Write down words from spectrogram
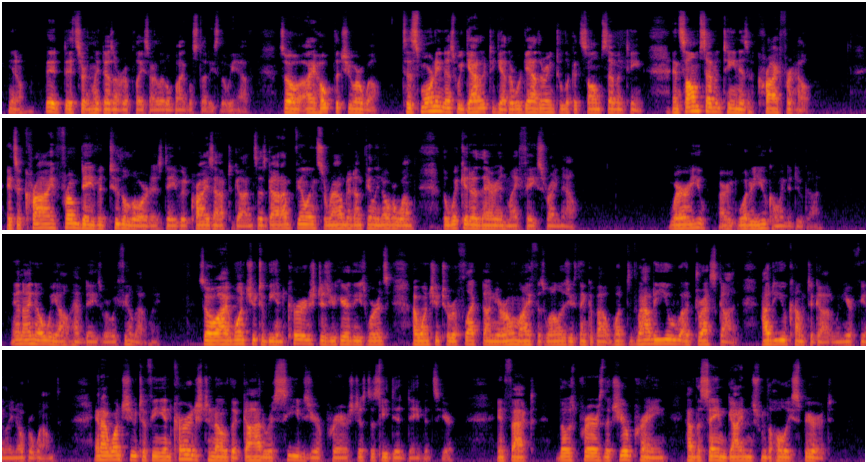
you know, it, it certainly doesn't replace our little Bible studies that we have. So I hope that you are well. This morning, as we gather together, we're gathering to look at Psalm 17. And Psalm 17 is a cry for help. It's a cry from David to the Lord as David cries out to God and says, God, I'm feeling surrounded. I'm feeling overwhelmed. The wicked are there in my face right now. Where are you? Are, what are you going to do, God? And I know we all have days where we feel that way. So I want you to be encouraged as you hear these words. I want you to reflect on your own life as well as you think about what how do you address God? How do you come to God when you're feeling overwhelmed? And I want you to be encouraged to know that God receives your prayers just as he did David's here. In fact, those prayers that you're praying have the same guidance from the Holy Spirit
